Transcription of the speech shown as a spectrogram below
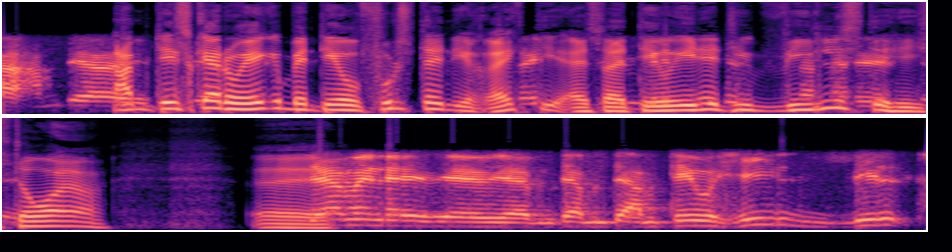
af ham der. Jamen, det skal du ikke, men det er jo fuldstændig rigtigt. Altså, det er jo en af de vildeste historier. Øh, Jamen, øh, øh, jamen, jamen, jamen, det er jo helt vildt,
